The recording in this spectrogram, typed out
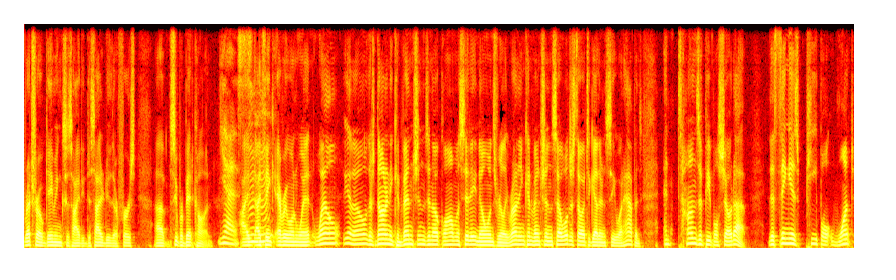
Retro Gaming Society decided to do their first uh, Super BitCon. Yes. I, I think everyone went, well, you know, there's not any conventions in Oklahoma City. No one's really running conventions, so we'll just throw it together and see what happens. And tons of people showed up. The thing is, people want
